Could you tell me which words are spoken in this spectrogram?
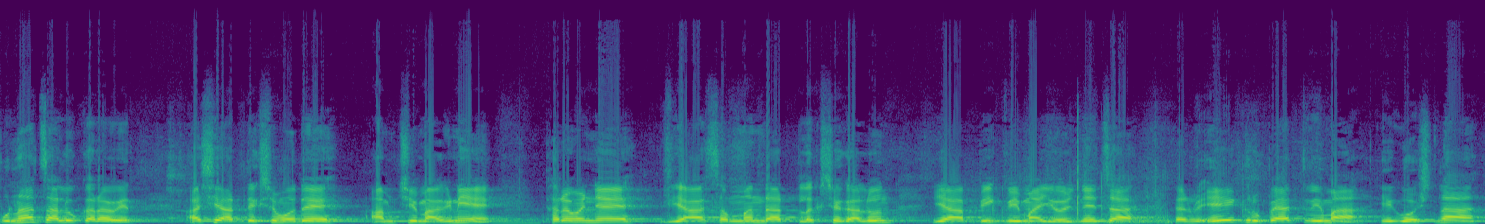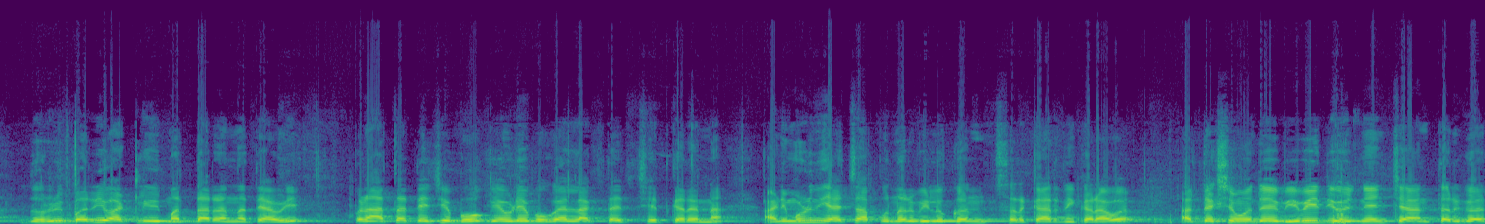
पुन्हा चालू करावेत अशी अध्यक्ष महोदय आमची मागणी आहे. खरं म्हणजे या संबंधात लक्ष घालून या पीक विमा योजनेचा कारण एक रुपयात विमा ही घोषणा बरी वाटली मतदारांना त्यावेळी. पण आता त्याचे भोग एवढे भोगायला लागतात शेतकऱ्यांना. आणि म्हणून याचा पुनर्विलोकन सरकारने करावं. अध्यक्षमध्ये विविध योजनांच्या अंतर्गत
